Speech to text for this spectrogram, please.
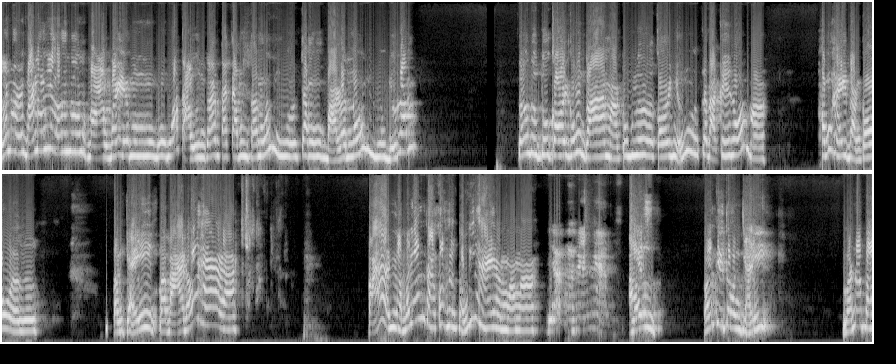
nó nói bà nói nó, nó, bà bay quá trời người ta người ta trong người ta nói trong bà lên nói dữ lắm. Đó tôi, tôi coi của người ta mà tôi coi những cái bà kia nói mà không hay bằng cô rồi bằng chị mà bà đó ha là bà là mới lớn tao có hơn tuổi hai à mà mà ừ ở kia con chị. Mà nó báo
